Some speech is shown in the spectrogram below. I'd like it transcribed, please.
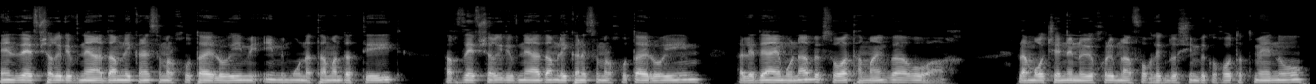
אין זה אפשרי לבני האדם להיכנס למלכות האלוהים עם אמונתם הדתית, אך זה אפשרי לבני האדם להיכנס למלכות האלוהים על ידי האמונה בבשורת המים והרוח. למרות שאיננו יכולים להפוך לקדושים בכוחות עצמנו,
